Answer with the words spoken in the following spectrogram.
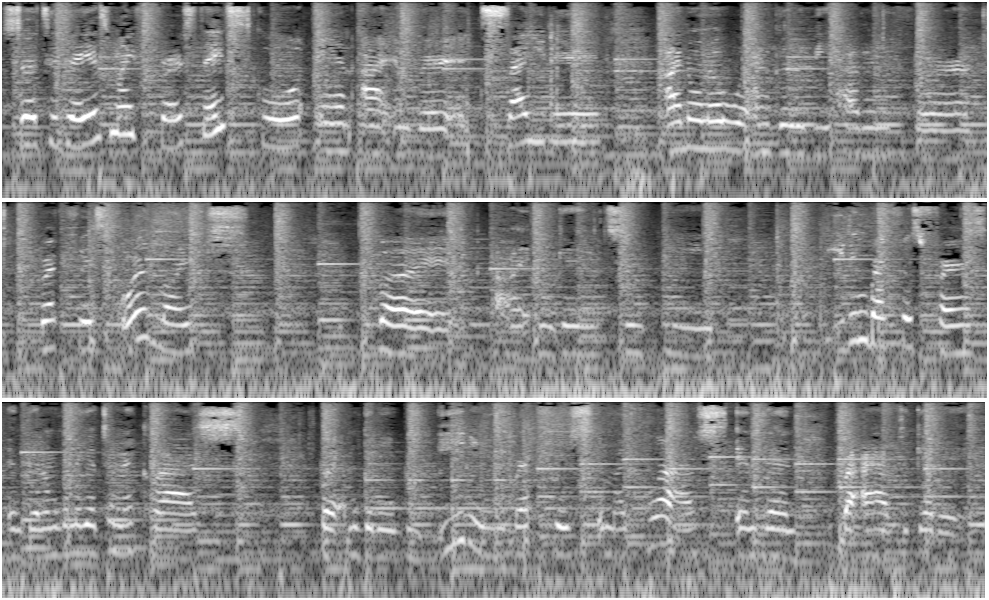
So today is my first day of school and I am very excited. I don't know what I'm going to be having for breakfast or lunch, but I am going to be eating breakfast first and then I'm going to go to my class. But I'm going to be eating breakfast in my class and then, but I have to get it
